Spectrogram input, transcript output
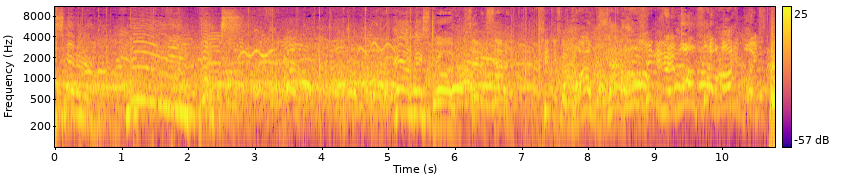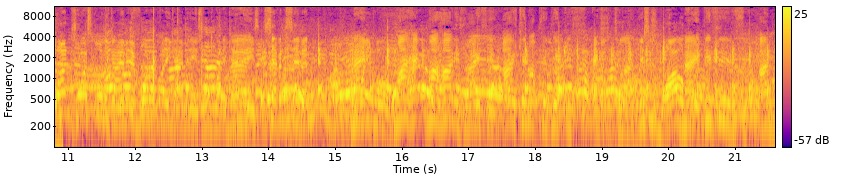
Seven, Luke Brooks. Now West Bro, 7-7. Shit just went wild so high, boys. One try score in the game, and what a bloody game it is. What a bloody game it is. 7-7. What do you? My, ha- my heart is racing. I cannot predict this extra time. This is wild. Mate, this is un-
